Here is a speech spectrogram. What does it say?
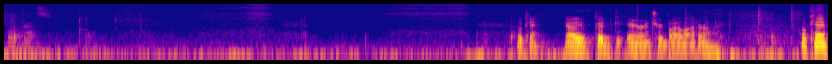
Full breaths. Okay, yeah, you have good air entry bilaterally. Okay,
